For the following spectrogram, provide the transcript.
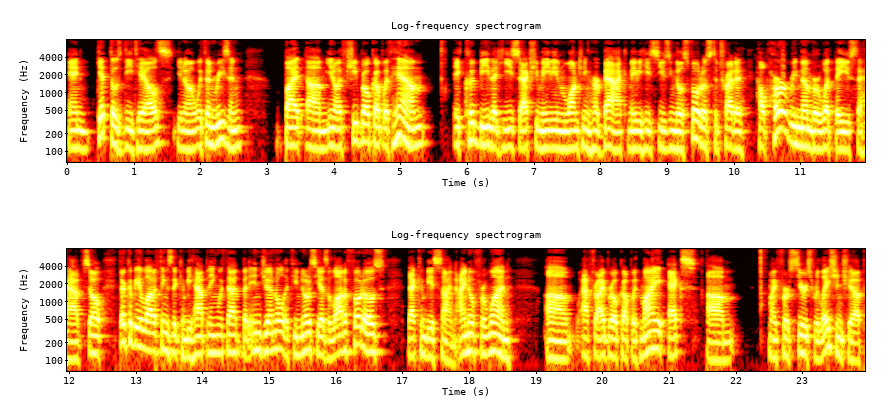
and get those details, you know, within reason. But um, you know, if she broke up with him, it could be that he's actually maybe even wanting her back. Maybe he's using those photos to try to help her remember what they used to have. So there could be a lot of things that can be happening with that. But in general, if you notice he has a lot of photos, that can be a sign. I know for one, um, after I broke up with my ex, um, my first serious relationship,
